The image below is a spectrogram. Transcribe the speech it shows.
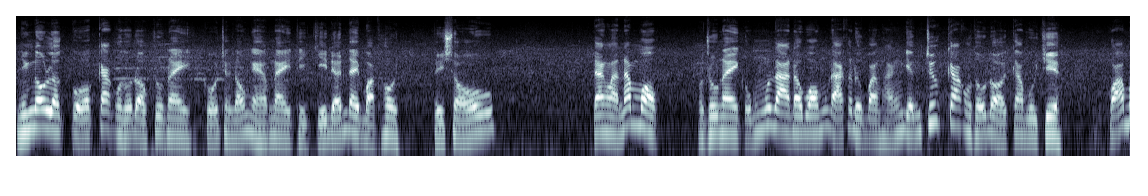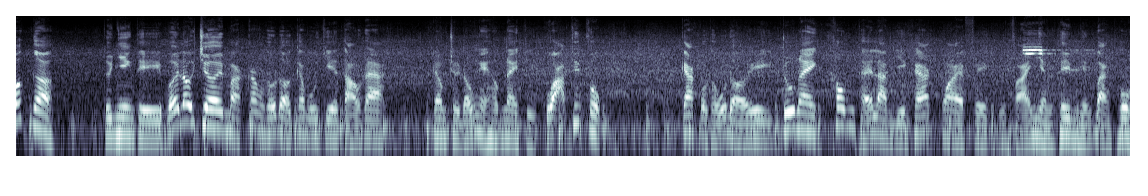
những nỗ lực của các cầu thủ đội này của trận đấu ngày hôm nay thì chỉ đến đây mà thôi. Tỷ số đang là 5-1. Và Brunei cũng là đầu bóng đã có được bàn thắng dẫn trước các cầu thủ đội Campuchia. Quá bất ngờ. Tuy nhiên thì với lối chơi mà các cầu thủ đội Campuchia tạo ra trong trận đấu ngày hôm nay thì quá thuyết phục. Các cầu thủ đội Brunei không thể làm gì khác ngoài việc phải nhận thêm những bàn thua.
